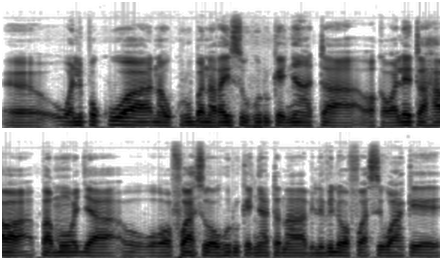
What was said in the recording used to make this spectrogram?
eh, walipokuwa na ukuruba na rais uhuru kenyatta wakawaleta hawa pamoja wafuasi wa uhuru kenyatta na vilevile wafuasi wake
